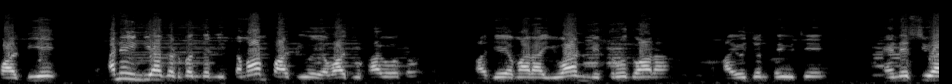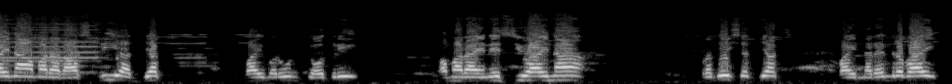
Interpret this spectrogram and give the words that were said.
પાર્ટીએ અને ઇન્ડિયા ગઠબંધનની તમામ પાર્ટીઓએ અવાજ ઉઠાવ્યો હતો. આજે અમારા યુવાન મિત્રો દ્વારા આયોજન થયું છે. NSUI ના અમારા રાષ્ટ્રીય અધ્યક્ષ ભાઈ વરુણ ચૌધરી, અમારા એનએસયુઆઈના પ્રદેશ અધ્યક્ષ ભાઈ નરેન્દ્રભાઈ,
